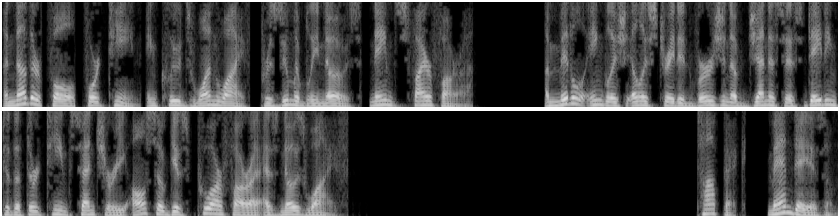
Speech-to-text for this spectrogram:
Another Fol, 14 includes one wife, presumably Noah's, named Sphirfara. A Middle English illustrated version of Genesis dating to the 13th century also gives Puarfara as Noah's wife. Mandaism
